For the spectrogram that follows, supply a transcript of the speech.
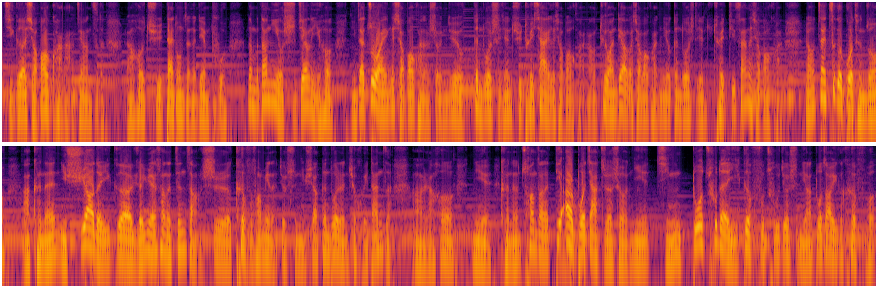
几个小爆款啊这样子的，然后去带动整个店铺。那么当你有时间了以后，你在做完一个小爆款的时候，你就有更多时间去推下一个小爆款，然后推完第二个小爆款，你有更多时间去推第三个小爆款。然后在这个过程中啊，可能你需要的一个人员上的增长是客服方面的，就是你需要更多人去回单子啊，然后你。你可能创造了第二波价值的时候，你仅多出的一个付出就是你要多招一个客服。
